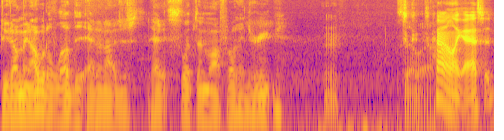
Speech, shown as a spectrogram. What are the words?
dude, I mean, I would have loved it had it not just had it slipped in my fucking drink. So, It's uh, kind of like acid.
